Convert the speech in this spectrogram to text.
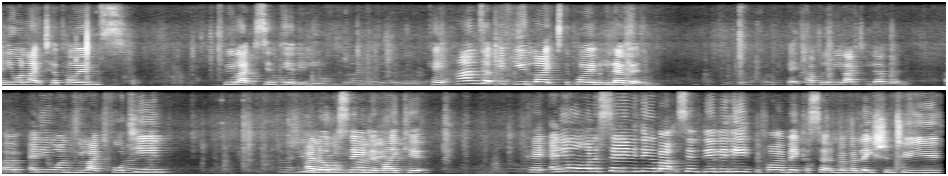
Anyone liked her poems? Who liked Cynthia Lilly? Okay, hands up if you liked the poem 11. Okay, a couple of you liked 11. Um, anyone who liked 14? I know Hussein didn't like it. Okay, anyone want to say anything about Cynthia Lilly before I make a certain revelation to you?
